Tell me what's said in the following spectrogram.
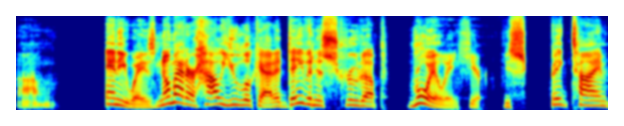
Um, anyways, no matter how you look at it, David has screwed up royally here. He's big time.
